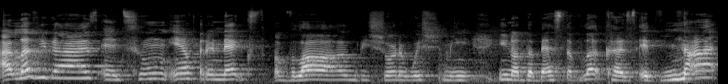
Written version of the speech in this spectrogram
I love you guys and tune in for the next vlog. Be sure to wish me, you know, the best of luck. Cause if not,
